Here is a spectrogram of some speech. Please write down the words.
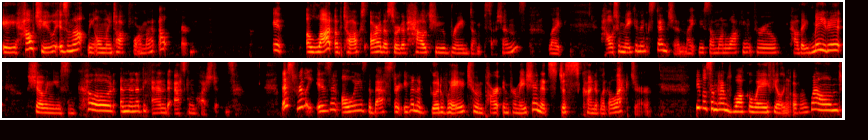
a how-to is not the only talk format out a lot of talks are the sort of how-to brain dump sessions, like how to make an extension might be someone walking through how they made it, showing you some code, and then at the end asking questions. This really isn't always the best or even a good way to impart information. It's just kind of like a lecture. People sometimes walk away feeling overwhelmed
